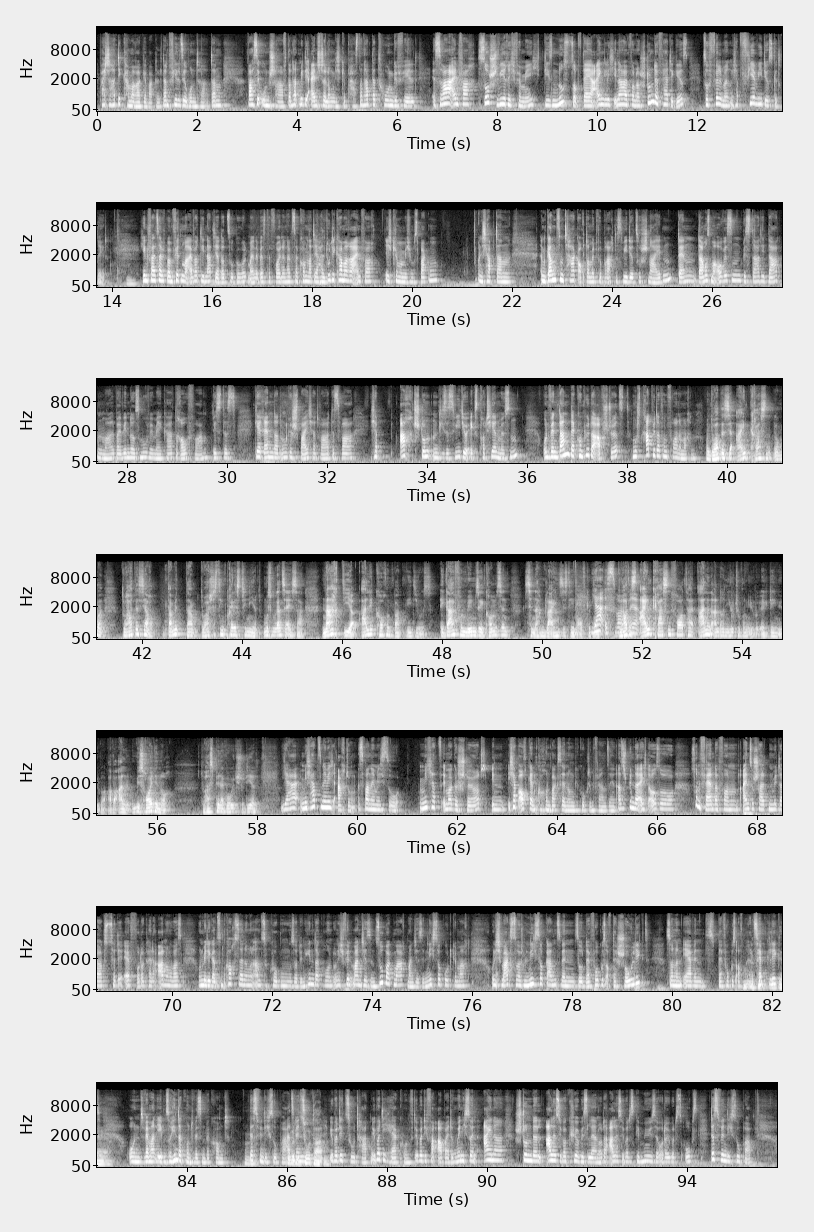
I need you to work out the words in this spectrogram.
weißt du, dann hat die Kamera gewackelt, dann fiel sie runter, dann war sie unscharf, dann hat mir die Einstellung nicht gepasst, dann hat der Ton gefehlt. Es war einfach so schwierig für mich, diesen Nusszopf, der ja eigentlich innerhalb von einer Stunde fertig ist, zu filmen. Und ich habe vier Videos gedreht. Mhm. Jedenfalls habe ich beim vierten Mal einfach die Nadja dazu geholt, meine beste Freundin, und habe gesagt, komm Nadja, halt du die Kamera einfach, ich kümmere mich ums Backen. Und ich habe dann einen ganzen Tag auch damit verbracht, das Video zu schneiden. Denn da muss man auch wissen, bis da die Daten mal bei Windows Movie Maker drauf waren, bis das gerendert und gespeichert war, das war ich habe acht Stunden dieses Video exportieren müssen. Und wenn dann der Computer abstürzt, musst du gerade wieder von vorne machen. Und du hattest ja einen krassen, mal, du hattest ja damit, du hast das Ding prädestiniert, muss man ganz ehrlich sagen. Nach dir, alle Koch- und Backvideos, egal von wem sie gekommen sind, sind nach dem gleichen System aufgebaut. Ja, es war. Du hattest ja. einen krassen Vorteil allen anderen YouTubern äh, gegenüber, aber allen, bis heute noch. Du hast Pädagogik studiert. Ja, mich hat es nämlich, Achtung, es war nämlich so, mich hat es immer gestört. In, ich habe auch gern Koch- und Backsendungen geguckt im Fernsehen. Also ich bin da echt auch so, so ein Fan davon, einzuschalten mittags, ZDF oder keine Ahnung was und mir die ganzen Kochsendungen anzugucken, so den Hintergrund. Und ich finde, manche sind super gemacht, manche sind nicht so gut gemacht. Und ich mag es zum Beispiel nicht so ganz, wenn so der Fokus auf der Show liegt, sondern eher, wenn der Fokus auf dem Rezept liegt. Ja, ja. Und wenn man eben so Hintergrundwissen bekommt. Das finde ich super. Also über die Zutaten. Über die Zutaten, über die Herkunft, über die Verarbeitung. Wenn ich so in einer Stunde alles über Kürbis lerne oder alles über das Gemüse oder über das Obst, das finde ich super.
